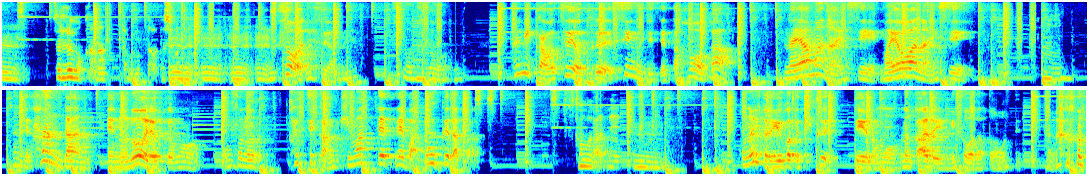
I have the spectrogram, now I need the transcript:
うん。するのかなって思った私は。うんうんうんうん。そうですよね。そうそう、何かを強く信じてた方が悩まないし迷わないしうん。なんて判断への労力もその価値観決まってれば楽だから、そうだね。うん、この人の言うこと聞くっていうのもなんかある意味そうだと思ってて。なんかこの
